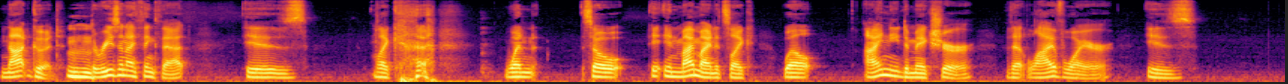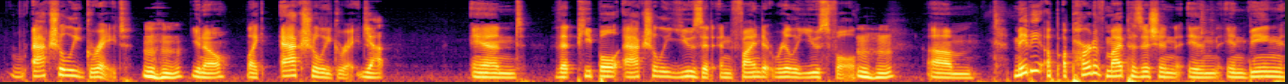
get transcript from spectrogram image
not good. Mm-hmm. The reason I think that is like when so in my mind it's like well i need to make sure that livewire is actually great Mm-hmm. you know like actually great Yeah. and that people actually use it and find it really useful Mm-hmm. um, maybe a, a part of my position in in being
